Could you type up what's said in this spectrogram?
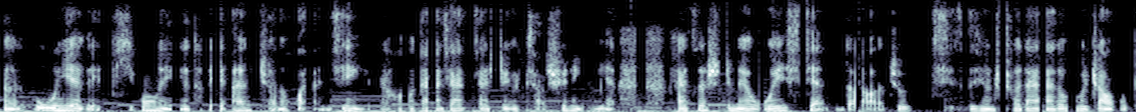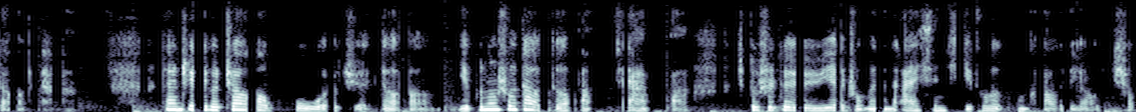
呃，物业给提供了一个特别安全的环境，然后大家在这个小区里面，孩子是没有危险的，就骑自行车，大家都会照顾到他。但这个照顾，我觉得也不能说道德绑架吧，就是对于业主们的爱心提出了更高的要求。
